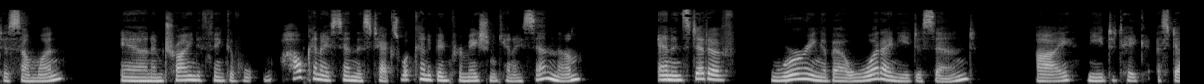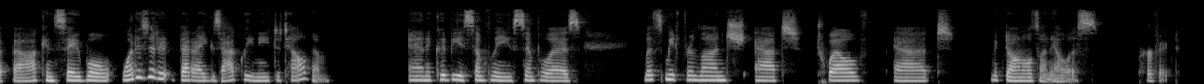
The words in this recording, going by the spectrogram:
to someone and I'm trying to think of how can I send this text? What kind of information can I send them? And instead of worrying about what I need to send, I need to take a step back and say, well, what is it that I exactly need to tell them? And it could be as simply as simple as, let's meet for lunch at 12 at McDonald's on Ellice. Perfect.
